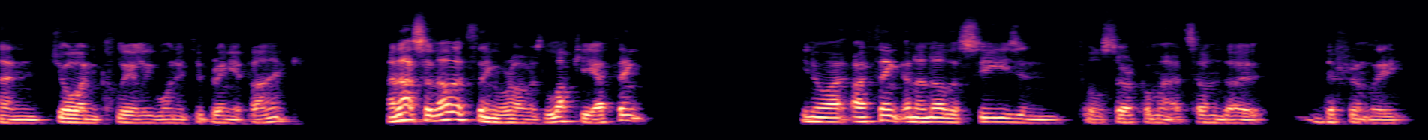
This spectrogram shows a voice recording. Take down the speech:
And John clearly wanted to bring it back. And that's another thing where I was lucky. I think, you know, I, I think in another season, Full Circle might have turned out differently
